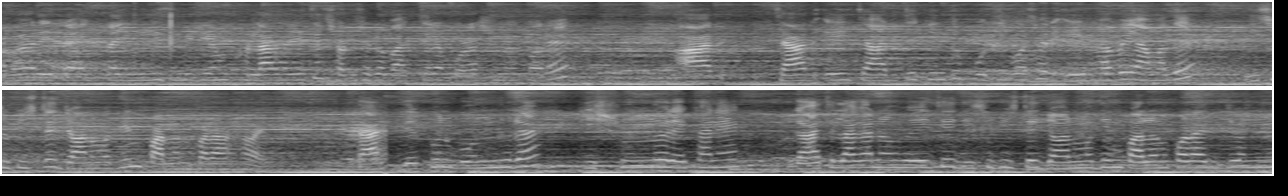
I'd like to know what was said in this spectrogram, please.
আবার এটা একটা ইংলিশ মিডিয়াম খোলা হয়েছে, ছোটো ছোটো বাচ্চারা পড়াশোনা করে। আর চার, এই চার্চে কিন্তু প্রতি বছর এইভাবেই আমাদের খ্রিস্টের জন্মদিন পালন করা হয়। তার দেখুন বন্ধুরা, কি সুন্দর এখানে গাছ লাগানো হয়েছে খ্রিস্টের জন্মদিন পালন করার জন্য।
